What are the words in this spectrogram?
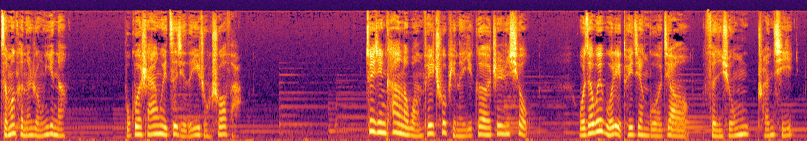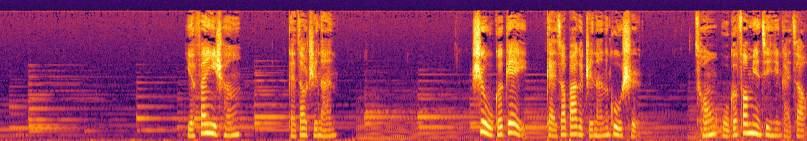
怎么可能容易呢？不过是安慰自己的一种说法。最近看了网飞出品的一个真人秀，我在微博里推荐过，叫《粉熊传奇》，也翻译成“改造直男”。是五个 gay 改造八个直男的故事，从五个方面进行改造。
